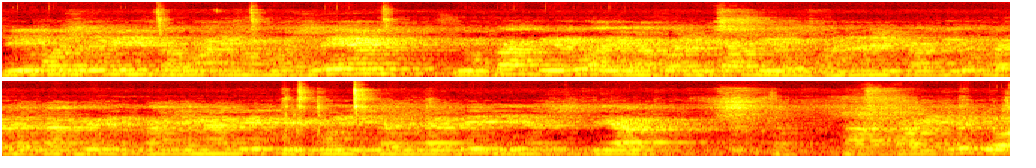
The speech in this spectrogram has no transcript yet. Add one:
di muslimin teman imam muslim yuka biru apa yuka biru mana yuka biru baca takbir di kanjeng nabi pikul sajdatin di setiap kali sujud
